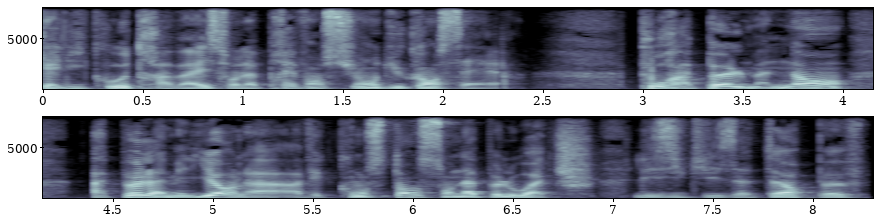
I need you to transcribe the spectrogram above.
Calico travaille sur la prévention du cancer. Pour Apple maintenant, Apple améliore avec constance son Apple Watch. Les utilisateurs peuvent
